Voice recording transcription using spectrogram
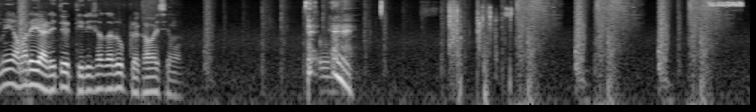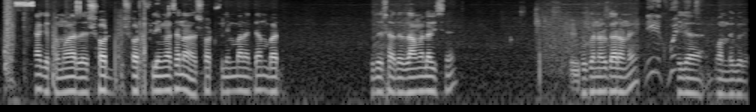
আমি আমার এই আইডিতে তিরিশ হাজারের উপরে খাওয়াইছি মন। তো আগে তোমার শর্ট শর্ট ফিল্ম আছে না শর্ট ফিল্ম বানাইতাম বাট ওদের সাথে ঝামেলা হয়েছে ঢুকানোর কারণে বন্ধ করে।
